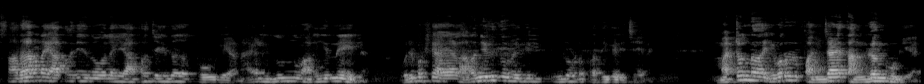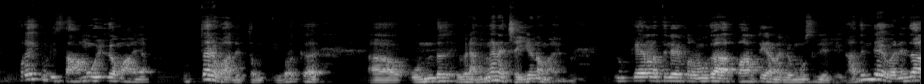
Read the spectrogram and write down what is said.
സാധാരണ യാത്ര ചെയ്യുന്ന പോലെ യാത്ര ചെയ്ത് പോവുകയാണ്. അയാൾ ഇതൊന്നും അറിയുന്നേ ഇല്ല. ഒരുപക്ഷെ അയാൾ അറിഞ്ഞിരുന്നുവെങ്കിൽ ഇവരോട് പ്രതികരിച്ചേനെ. മറ്റൊന്ന് ഇവർ ഒരു പഞ്ചായത്ത് അംഗം കൂടിയായിരുന്നു. കുറെ കൂടി സാമൂഹികമായ ഉത്തരവാദിത്വം ഇവർക്ക് ഉണ്ട്. ഇവരങ്ങനെ ചെയ്യണമായിരുന്നു. കേരളത്തിലെ പ്രമുഖ പാർട്ടിയാണല്ലോ മുസ്ലിം ലീഗ്. അതിന്റെ വനിതാ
